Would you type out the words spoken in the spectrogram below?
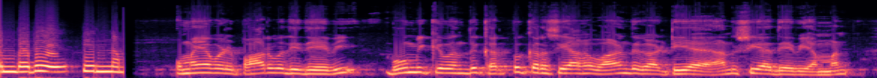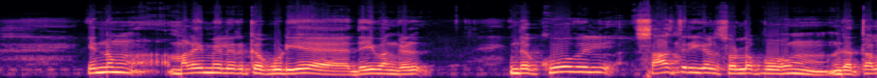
என்பது திண்ணம். உமையவள் பார்வதி தேவி பூமிக்கு வந்து கற்புக்கரசியாக வாழ்ந்து காட்டிய அனுசுயா தேவி அம்மன். இன்னும் மலை மேல் இருக்கக்கூடிய தெய்வங்கள். இந்த கோவில் சாஸ்திரிகள் சொல்லப்போகும் இந்த தல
